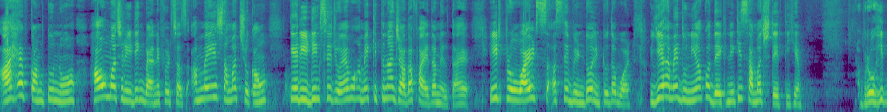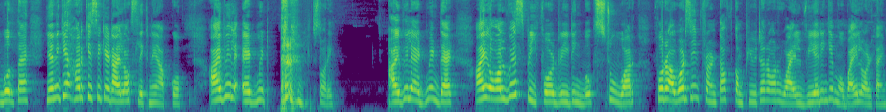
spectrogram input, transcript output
I have come to know how much reading benefits us अब मैं ये समझ चुका हूँ कि रीडिंग से जो है वो हमें कितना ज़्यादा फ़ायदा मिलता है। It provides us a window into the world ये हमें दुनिया को देखने की समझ देती है। अब रोहित बोलता है, यानी कि हर किसी के डायलॉग्स लिखने हैं आपको। I will admit sorry I will admit that I always preferred reading books to work for hours in front of computer or while wearing a mobile all time.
